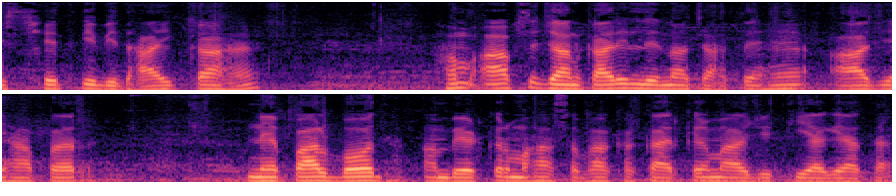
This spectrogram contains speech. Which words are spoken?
इस क्षेत्र की विधायिका हैं। हम आपसे जानकारी लेना चाहते हैं। आज यहाँ पर नेपाल बौद्ध अंबेडकर महासभा का कार्यक्रम आयोजित किया गया था,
